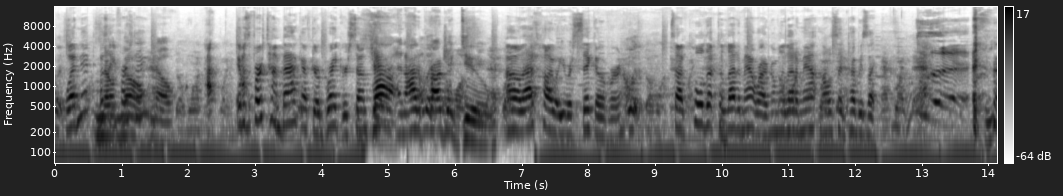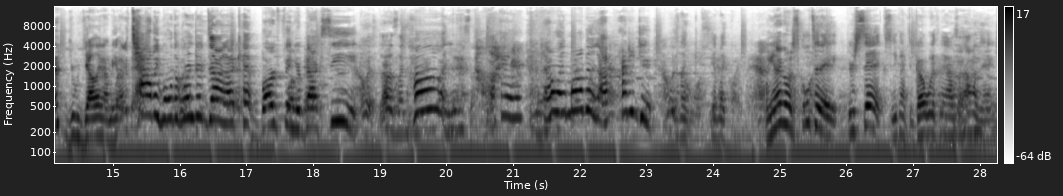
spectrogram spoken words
Wasn't it? Was no, it your first no, day? no. I- It was the first time back after a break or something. Yeah, and I had a project due. Oh, that's probably what you were sick over. So I pulled up to let him out where I normally let him out, and all of a sudden Toby's like, Act like that. You were yelling at me like, "Tell me, roll the window down." I kept barfing your back seat. I was like, "Huh?" And you're just like, "Okay." And I was like, "Mom, I project due." You're like, you're like, "Well, you're not going to school today. You're sick, so you're gonna have to go with me." I was like, "Oh dang."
